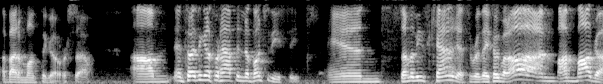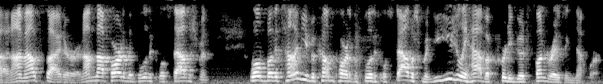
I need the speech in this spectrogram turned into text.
about a month ago or so. Um, and so I think that's what happened in a bunch of these seats. And some of these candidates where they talk about, oh, I'm, I'm MAGA and I'm outsider and I'm not part of the political establishment. Well, by the time you become part of the political establishment, you usually have a pretty good fundraising network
